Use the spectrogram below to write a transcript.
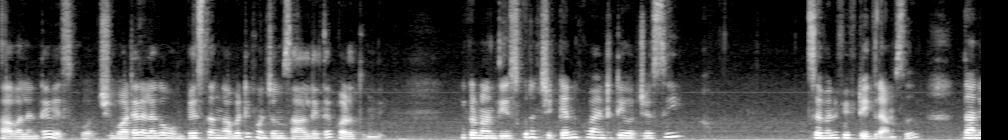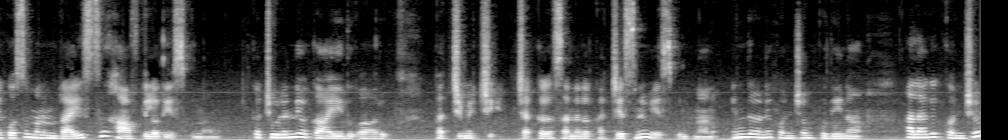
కావాలంటే వేసుకోవచ్చు. వాటర్ ఎలాగో వంపేస్తాం కాబట్టి కొంచెం సాల్ట్ అయితే పడుతుంది. ఇక్కడ మనం తీసుకున్న చికెన్ క్వాంటిటీ వచ్చేసి సెవెన్ ఫిఫ్టీ గ్రామ్స్. దానికోసం మనం రైస్ హాఫ్ కిలో తీసుకున్నాము. ఇక చూడండి ఒక ఐదు ఆరు పచ్చిమిర్చి చక్కగా సన్నగా కట్ చేసి వేసుకుంటున్నాను. ఇందులోనే కొంచెం పుదీనా అలాగే కొంచెం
